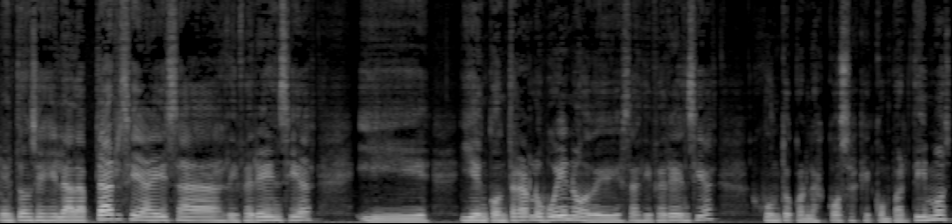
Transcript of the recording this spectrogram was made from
Entonces el adaptarse a esas diferencias y, y encontrar lo bueno de esas diferencias junto con las cosas que compartimos,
